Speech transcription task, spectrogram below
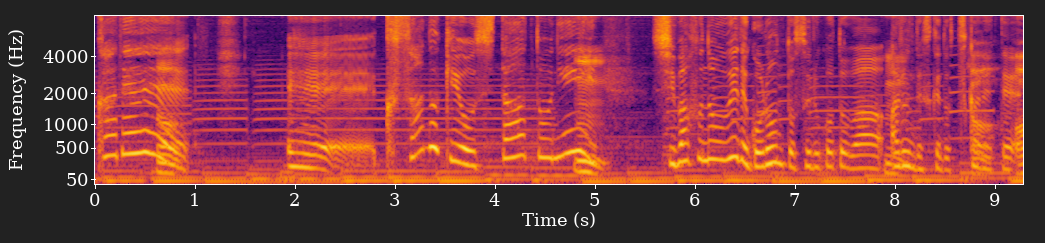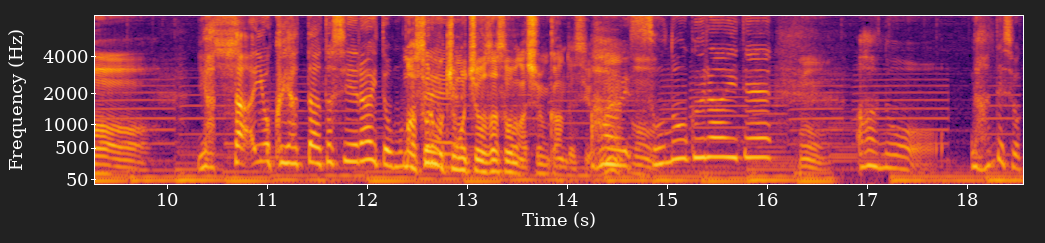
家で、えー草抜きをした後に、芝生の上でゴロンとすることはあるんですけど、疲れて。あやったよくやった私偉いと思って。あまあそれも気持ちよさそうな瞬間ですよね。はい、うん。そのぐらいでうん。あのなんでしょう。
